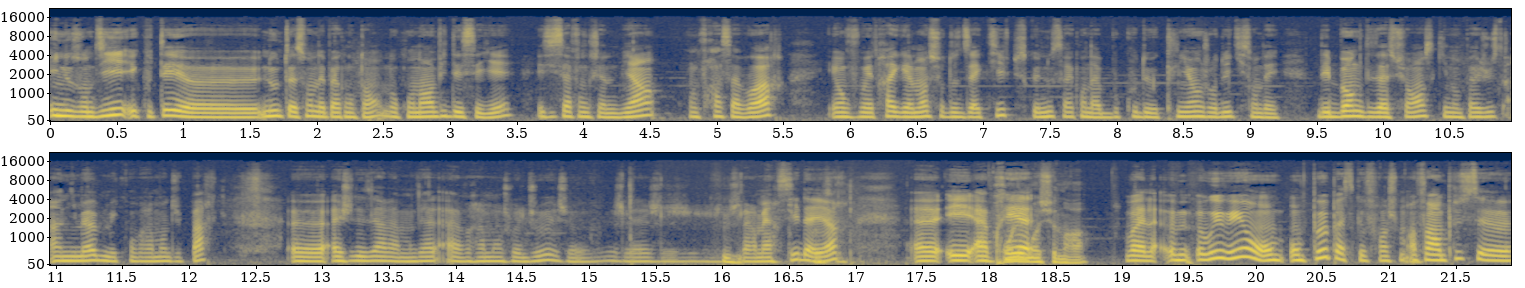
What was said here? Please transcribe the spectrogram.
ils nous ont dit écoutez, nous, de toute façon, on n'est pas contents, donc on a envie d'essayer. Et si ça fonctionne bien, on fera savoir. Et on vous mettra également sur d'autres actifs, puisque nous, c'est vrai qu'on a beaucoup de clients aujourd'hui qui sont des, des, banques, des assurances, qui n'ont pas juste un immeuble, mais qui ont vraiment du parc. AG2R La Mondiale a vraiment joué le jeu, et je, je, je, je les remercie d'ailleurs. et après. On l'émotionnera. Voilà. Euh, oui, oui, on, peut parce que franchement, enfin en plus, euh,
